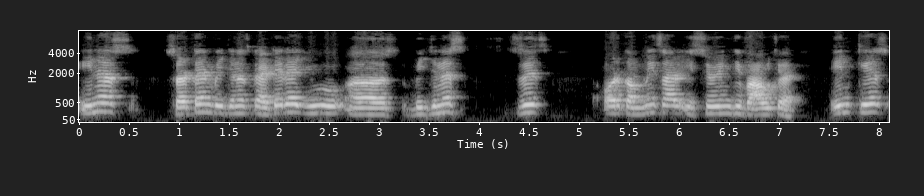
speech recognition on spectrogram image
In a certain business criteria, you uh, businesses or companies are issuing the voucher. In case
